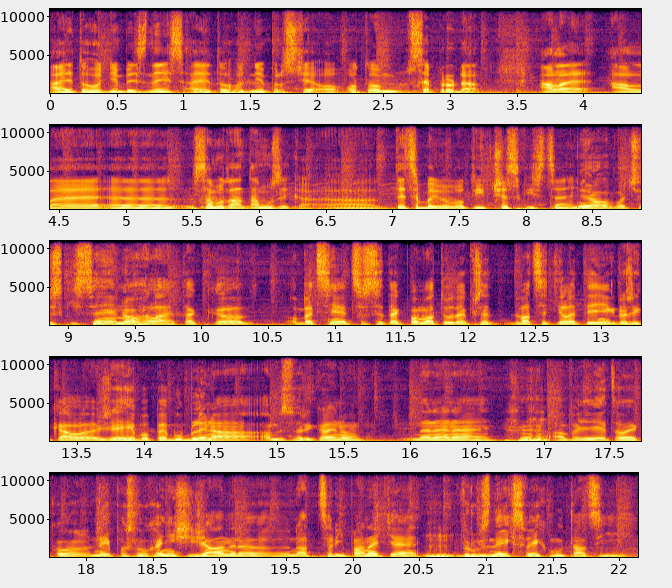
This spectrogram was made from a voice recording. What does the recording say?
A je to hodně biznis a je to hodně prostě o, o tom se prodat. Ale, ale e, samotná ta muzika. E, teď se bavíme o té české scéně. Jo, o české scéně. No hele, tak e, obecně, co si tak pamatuju, tak před 20 lety někdo říkal, že hip-hop je bublina a my jsme říkali, no ne, ne, ne. Mm. a je to jako nejposlouchanější žánr na celé planetě mm. v různých svých mutacích.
